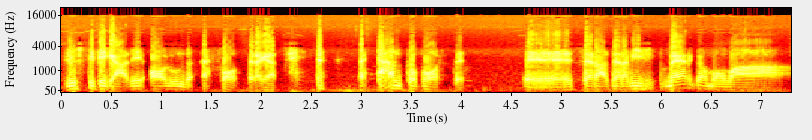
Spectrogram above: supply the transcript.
giustificati. Oilund è forte, ragazzi, è tanto forte. Eh, si era, visto Bergamo, ma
